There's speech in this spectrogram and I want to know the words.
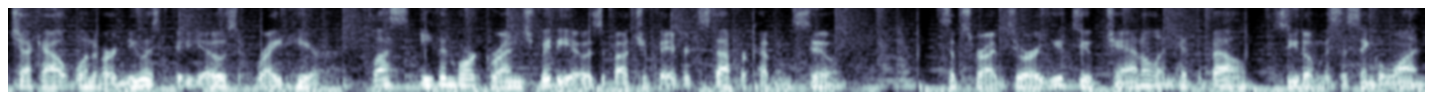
Check out one of our newest videos right here. Plus, even more grunge videos about your favorite stuff are coming soon. Subscribe to our YouTube channel and hit the bell so you don't miss a single one.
